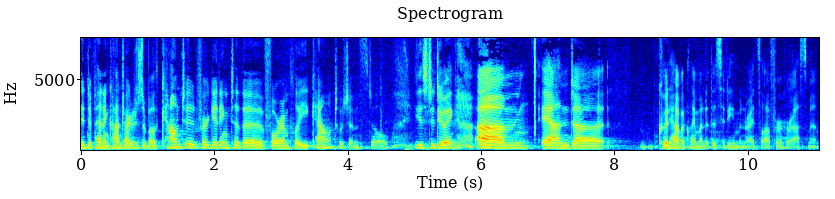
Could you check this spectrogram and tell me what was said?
independent contractors are both counted for getting to the four employee count, which I'm still used to doing, um, and uh, could have a claim under the city human rights law for harassment.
